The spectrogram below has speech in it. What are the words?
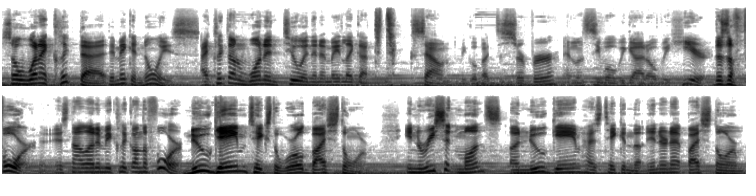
So when I click that, they make a noise. I clicked on one and two and then it made like a tick sound. Me go back to Surfer and let's see what we got over here. There's a four. It's not letting me click on the four. New game takes the world by storm. In recent months, a new game has taken the internet by storm,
